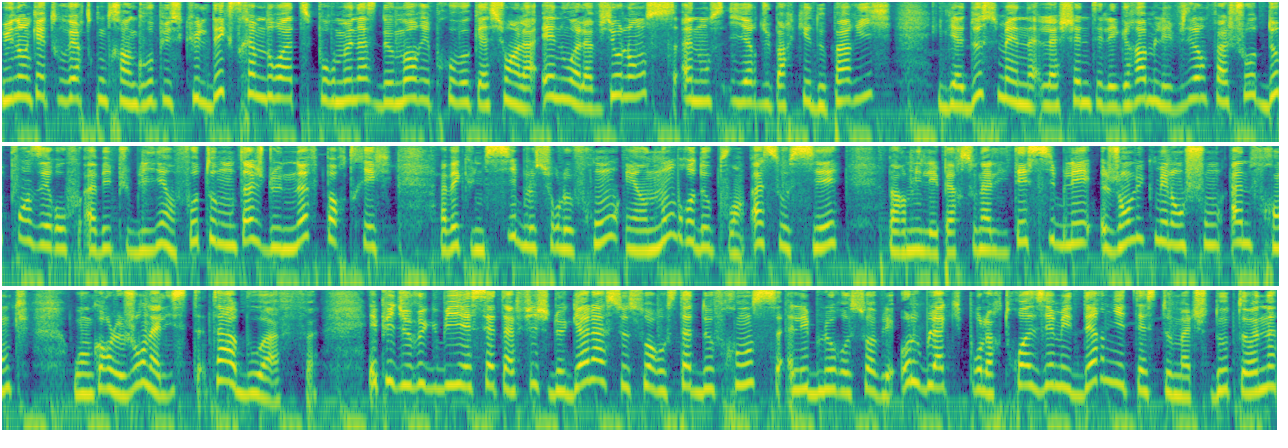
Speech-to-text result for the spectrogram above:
Une enquête ouverte contre un groupuscule d'extrême droite pour menace de mort et provocation à la haine ou à la violence, annonce hier du parquet de Paris. Il y a deux semaines, la chaîne Telegram Les Vilains Fachos 2.0 avait publié un photomontage de neuf portraits avec une cible sur le front et un nombre de points associés. Parmi les personnalités ciblées, Jean-Luc Mélenchon, Anne Frank ou encore le journaliste Tahabouaf. Et puis du rugby et cette affiche de gala ce soir au Stade de France. Les Bleus reçoivent les All Blacks pour leur troisième et dernier test match d'automne.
